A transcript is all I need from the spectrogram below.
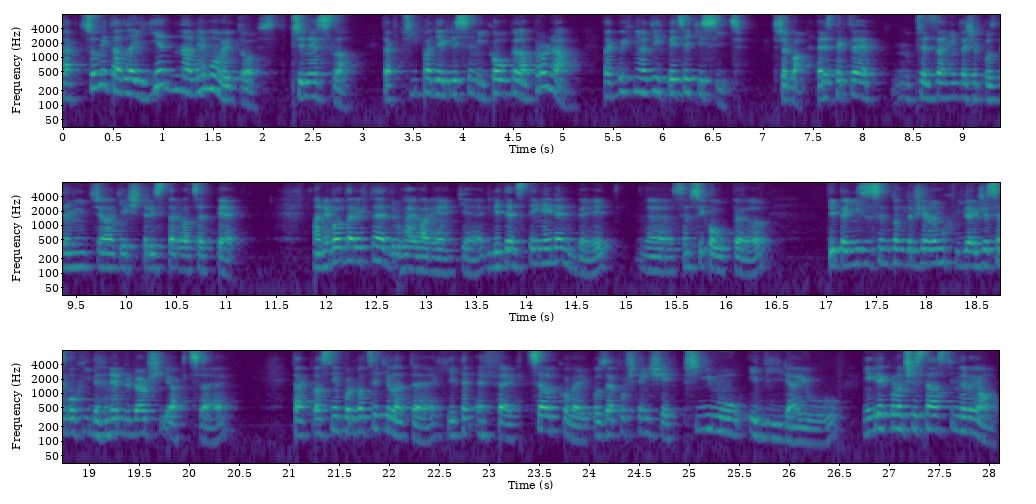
tak co mi tahle jedna nemovitost přinesla, tak v případě, kdy jsem ji koupil a prodal, tak bych měl těch 500 tisíc třeba, respektive před zdaním, takže po zdaní třeba těch 425. A nebo tady v té druhé variantě, kdy ten stejný den byt e, jsem si koupil, ty peníze jsem tom držel jenom chvíli, takže jsem mohl jít hned do další akce, tak vlastně po 20 letech je ten efekt celkový po započtení všech příjmů i výdajů někde kolem 16 milionů.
